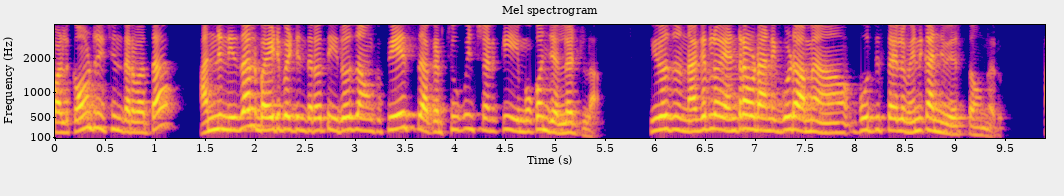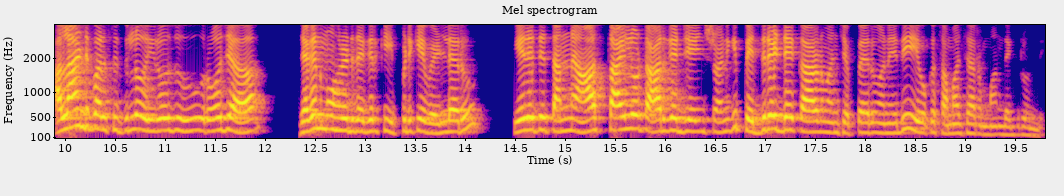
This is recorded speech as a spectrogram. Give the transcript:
వాళ్ళు కౌంటర్ ఇచ్చిన తర్వాత అన్ని నిజాలు బయటపెట్టిన తర్వాత ఈరోజు ఆమెకు ఫేస్ అక్కడ చూపించడానికి ముఖం జల్లట్లా. ఈరోజు నగర్లో ఎంటర్ అవ్వడానికి కూడా ఆమె పూర్తి స్థాయిలో వెనుకంజ వేస్తూ ఉన్నారు. అలాంటి పరిస్థితుల్లో ఈరోజు రోజా జగన్మోహన్ రెడ్డి దగ్గరికి ఇప్పటికే వెళ్ళారు. ఏదైతే తనని ఆ స్థాయిలో టార్గెట్ చేయించడానికి పెద్దిరెడ్డే కారణం అని చెప్పారు అనేది ఒక సమాచారం మన దగ్గర ఉంది.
